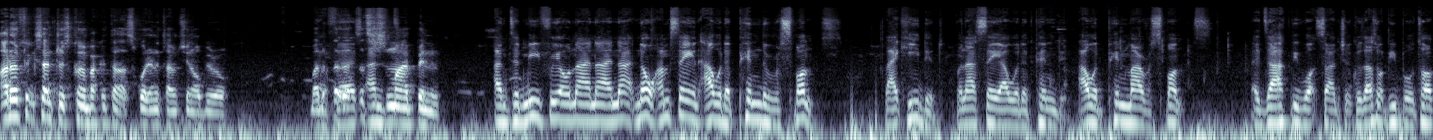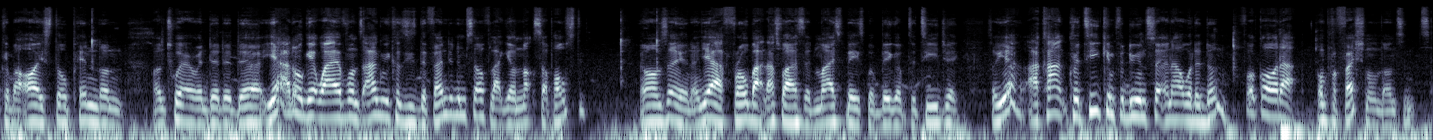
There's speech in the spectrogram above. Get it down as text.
I don't think Sancho's coming back into that squad anytime soon. I'll be real. But that- that's, facts. just And- my opinion. And to me, 30999. No, I'm saying I would have pinned the response like he did when I say I would have pinned it. I would pin my response. exactly what Sancho, because that's what people are talking about. Oh, he's still pinned on on Twitter and da da da. Yeah, I don't get why everyone's angry because he's defending himself like you're not supposed to. You know what I'm saying? And yeah, throwback. That's why I said MySpace, but big up to TJ. So yeah, I can't critique him for doing something I would have done. Fuck all that unprofessional nonsense.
